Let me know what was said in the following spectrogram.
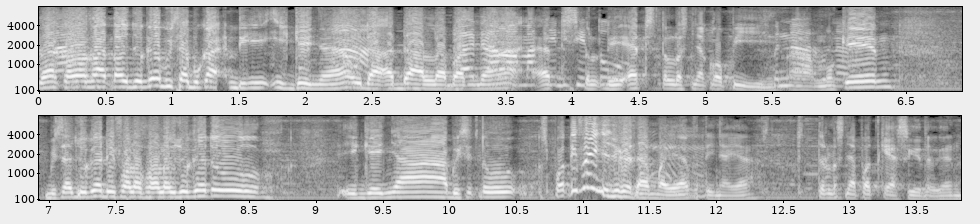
Nah, kalau nggak tahu juga bisa buka di IG-nya, Nah, udah ada alamatnya, ada di situ. di at setelusnya kopi. Benar, nah, benar. mungkin bisa juga di follow-follow juga tuh IG-nya, habis itu Spotify-nya juga sama ya, sepertinya ya. Setelusnya podcast gitu kan.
